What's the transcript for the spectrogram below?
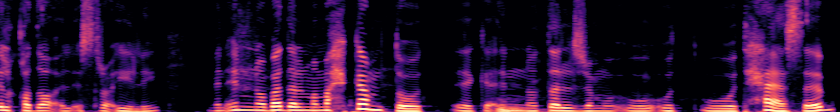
القضاء الإسرائيلي. من إنه بدل ما محكمته كأنه تلجم وتحاسب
